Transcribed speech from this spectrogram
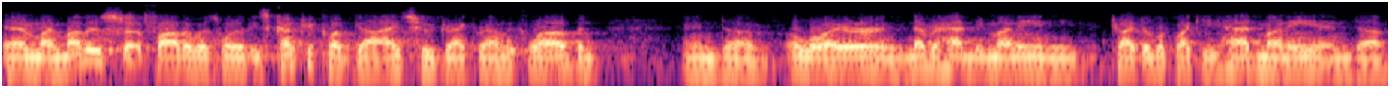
And my mother's uh, father was one of these country club guys who drank around the club and and uh, a lawyer, and he never had any money, and he tried to look like he had money, and uh,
